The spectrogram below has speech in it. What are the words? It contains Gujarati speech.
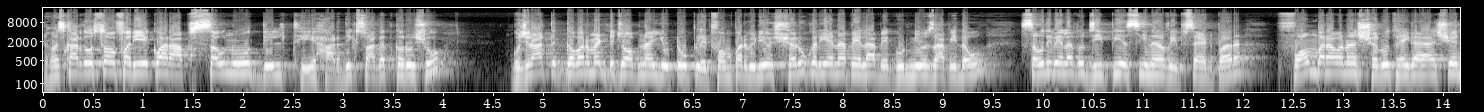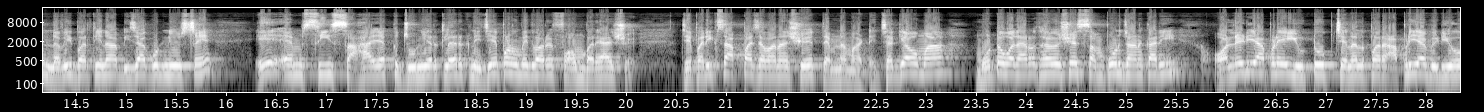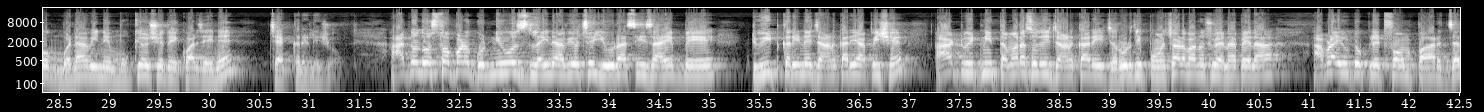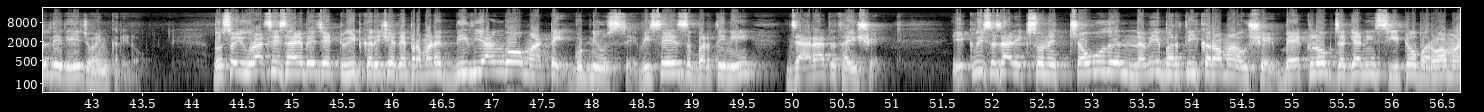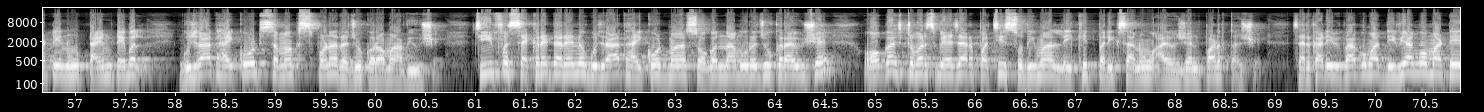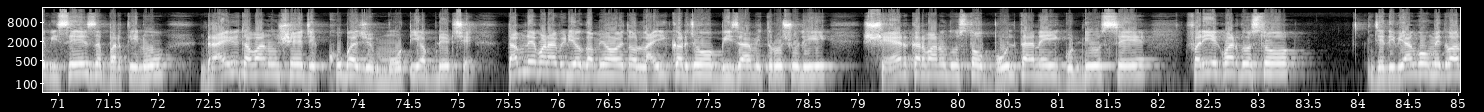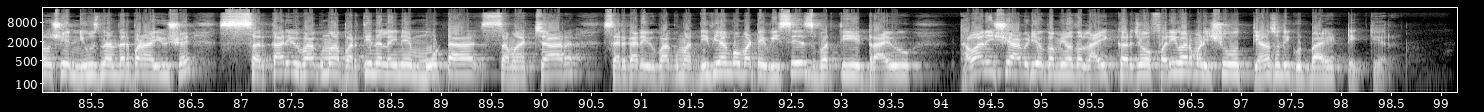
નમસ્કાર દોસ્તો, ફરી એકવાર આપ સૌનું દિલથી હાર્દિક સ્વાગત કરું છું. ગુજરાત ગવર્મેન્ટ જોબના યુટ્યુબ પ્લેટફોર્મ પર વીડિયો શરૂ કરીએ એના પહેલાં બે ગુડ ન્યૂઝ આપી દઉં. સૌથી પહેલાં તો જીપીએસસીના વેબસાઇટ પર ફોર્મ ભરાવાના શરૂ થઈ ગયા છે. નવી ભરતીના બીજા ગુડ ન્યૂઝ છે. એએમસી સહાયક જુનિયર ક્લર્કની જે પણ ઉમેદવારોએ ફોર્મ ભર્યા છે, જે પરીક્ષા આપવા જવાના છે તેમના માટે. જગ્યાઓમાં મોટો વધારો થયો છે. સંપૂર્ણ જાણકારી ઓલરેડી આપણે યુટ્યુબ ચેનલ પર આપણી આ વીડિયો બનાવીને મૂક્યો છે તો એકવાર જઈને ચેક કરી લેજો. આજનો દોસ્તો પણ ગુડ ન્યૂઝ લઈને આવ્યો છે. યુવરાજસિંહ સાહેબે ટ્વીટ કરીને જાણકારી આપી છે. આ ટ્વીટની તમારા સુધી જાણકારી જરૂરથી પહોંચાડવાનું છું. એના પહેલાં આપણા યુટ્યુબ પ્લેટફોર્મ પર જલ્દીથી જોઈન કરી લો. દોસ્તો યુવરાજસિંહ સાહેબે જે ટ્વીટ કરી છે તે પ્રમાણે દિવ્યાંગો માટે ગુડ ન્યૂઝ છે. વિશેષ ભરતીની જાહેરાત થઈ છે. એકવીસ હજાર એકસો ને ચૌદ નવી ભરતી કરવામાં આવશે. બેકલોગ જગ્યાની સીટો ભરવા માટેનું ટાઈમ ટેબલ ગુજરાત હાઈકોર્ટ સમક્ષ પણ રજૂ કરવામાં આવ્યું છે. ચીફ સેક્રેટરીનું ગુજરાત હાઈકોર્ટમાં સોગંદનામું રજૂ કરાયું છે. ઓગસ્ટ વર્ષ બે હજાર પચીસ સુધીમાં લેખિત પરીક્ષાનું આયોજન પણ થશે. સરકારી વિભાગોમાં દિવ્યાંગો માટે વિશેષ ભરતીનું ડ્રાઈવ થવાનું છે, જે ખૂબ જ મોટી અપડેટ છે. તમને પણ આ વીડિયો ગમ્યો હોય તો લાઈક કરજો. બીજા મિત્રો સુધી શેર કરવાનું દોસ્તો, ભૂલતા નહીં. ગુડ ન્યૂઝ છે. ફરી એકવાર દોસ્તો, જે દિવ્યાંગો ઉમેદવારો છે ન્યૂઝના અંદર પણ આવ્યું છે. સરકારી વિભાગોમાં ભરતીને લઈને મોટા સમાચાર. સરકારી વિભાગોમાં દિવ્યાંગો માટે વિશેષ ભરતી ડ્રાઈવ થવાની છે. આ વીડિયો ગમ્યો તો લાઈક કરજો. ફરીવાર મળીશું. ત્યાં સુધી ગુડ બાય ટેક કેર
